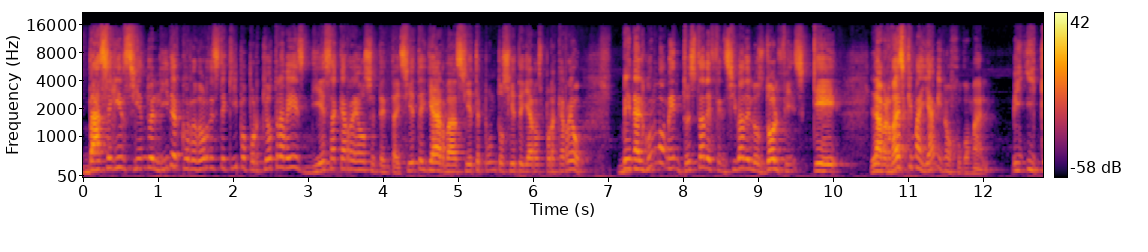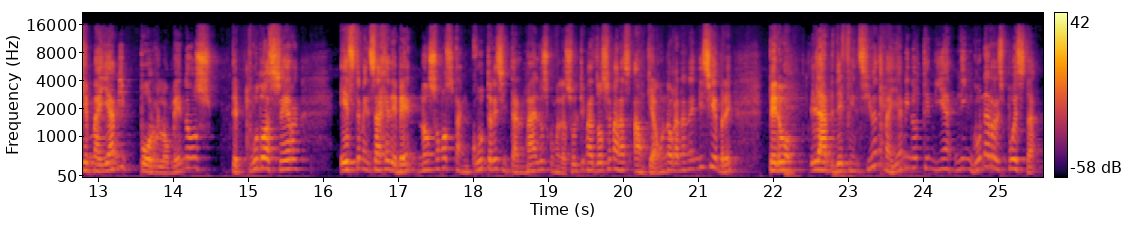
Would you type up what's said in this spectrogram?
va a seguir siendo el líder corredor de este equipo, porque otra vez 10 acarreos, 77 yardas, 7.7 yardas por acarreo. En algún momento esta defensiva de los Dolphins, que la verdad es que Miami no jugó mal, y, que Miami por lo menos te pudo hacer este mensaje de Ben, no somos tan cutres y tan malos como las últimas dos semanas, aunque aún no ganan en diciembre, pero la defensiva de Miami no tenía ninguna respuesta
